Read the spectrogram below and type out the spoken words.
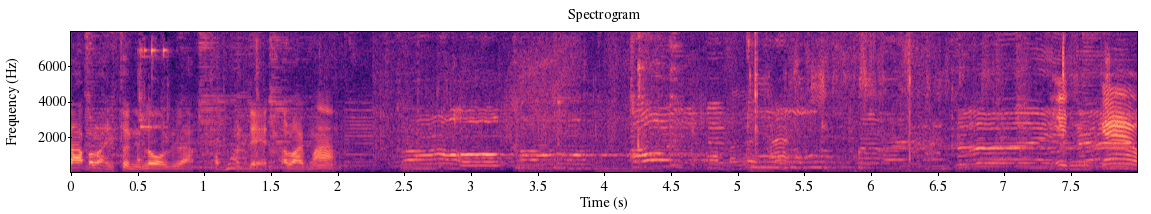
ลาบอร่อยที่สุดในโลกด้วยล่ะของมันเดชอร่อยมาก เอ็นแก้ว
